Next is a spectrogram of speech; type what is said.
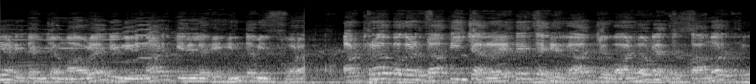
आबासाहेबांनी आणि त्यांच्या मावळ्यांनी निर्माण केलेलं हे हिंदवी स्वरा अठरा पगड जातीच्या रयतेचे हे राज्य वाढवण्याचं सामर्थ्य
